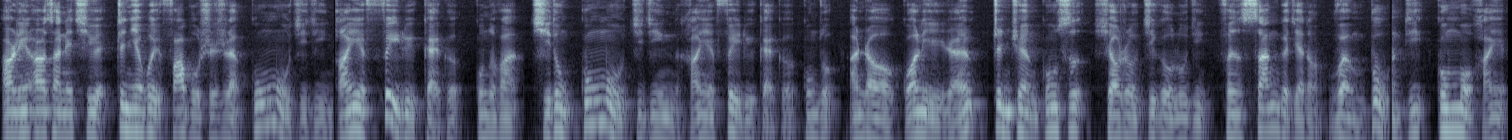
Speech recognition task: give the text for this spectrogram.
二零二三年七月，证监会发布实施了公募基金行业费率改革工作方案，启动公募基金行业费率改革工作，按照管理人、证券公司、销售机构路径，分三个阶段稳步降低公募行业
